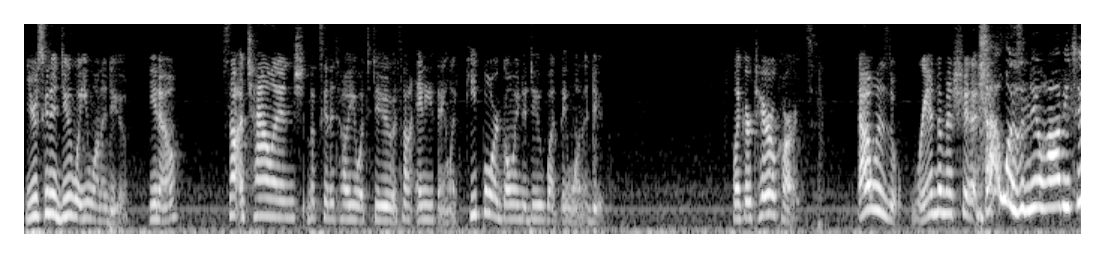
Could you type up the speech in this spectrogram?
You're just going to do what you want to do, you know? It's not a challenge that's going to tell you what to do. It's not anything. Like, people are going to do what they want to do. Like our tarot cards. That was random as shit. That was a new hobby too.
